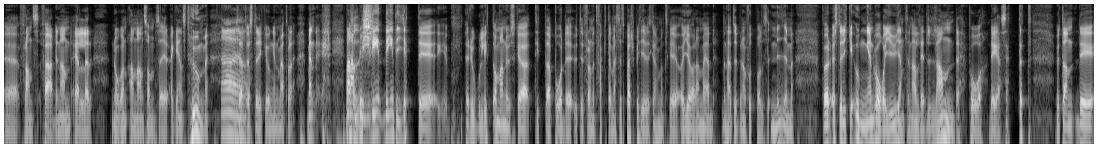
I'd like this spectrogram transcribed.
eh, Frans Ferdinand eller någon annan som säger against whom. Ah, så ja. att Österrike och Ungern möter varandra. Men alltså, det, det, är inte jätteroligt om man nu ska titta på det utifrån ett faktamässigt perspektiv. Det kanske man inte ska göra med den här typen av fotbollsmeme. För Österrike-Ungern var ju egentligen aldrig ett land på det sättet. Utan det...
